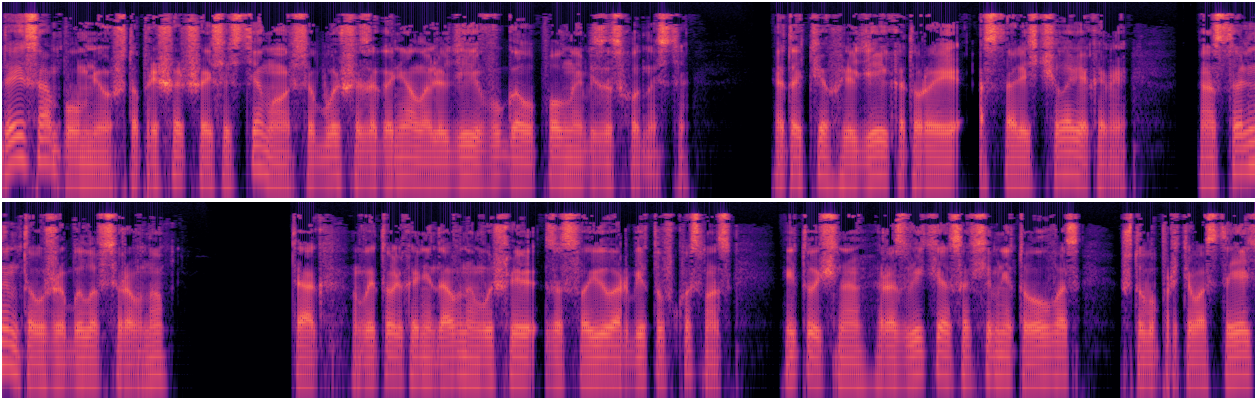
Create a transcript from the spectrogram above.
Да и сам помню, что пришедшая система все больше загоняла людей в угол полной безысходности. Это тех людей, которые остались человеками, а остальным-то уже было все равно. Так, вы только недавно вышли за свою орбиту в космос, и точно, развитие совсем не то у вас, чтобы противостоять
